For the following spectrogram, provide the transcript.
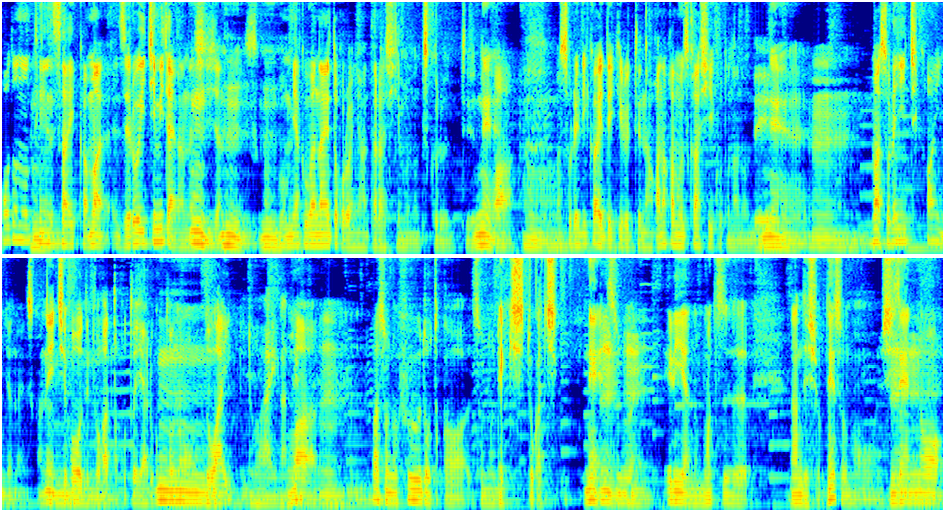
ぽどの天才か、まあ01みたいな話じゃないですか、うんうんうん。文脈がないところに新しいものを作るっていうのは、え。うん。まあ、それ理解できるってなかなか難しいことなので、ねえ。うん、まあそれに近いんじゃないですかね、うん。地方で尖ったことをやることの度合いうん度合いがね。まあ、その風土とかその歴史とかちね、うんそのうんエリアの持つなんでしょうね。その自然の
